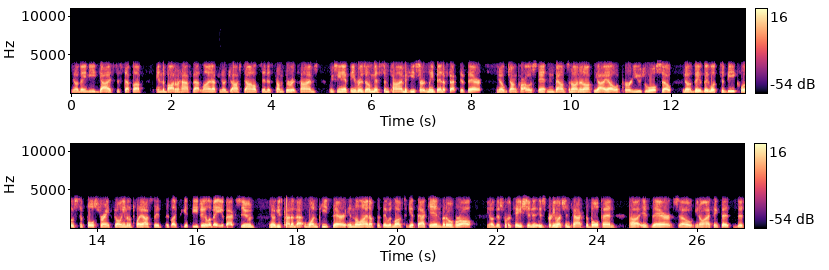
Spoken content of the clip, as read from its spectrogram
You know, they need guys to step up in the bottom half of that lineup. You know, Josh Donaldson has come through at times. We've seen Anthony Rizzo miss some time, but he's certainly been effective there. You know, Giancarlo Stanton bouncing on and off the IL per usual. So, you know, they they look to be close to full strength going into the playoffs. They'd, they'd like to get DJ LeMahieu back soon. You know, he's kind of that one piece there in the lineup that they would love to get back in. But overall, you know, this rotation is pretty much intact. The bullpen uh, is there. So, you know, I think that this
